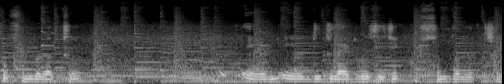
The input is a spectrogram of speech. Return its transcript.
খুব সুন্দর লাগছে। ডিজি লাইট বসিয়েছে, খুব সুন্দর লাগছে।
